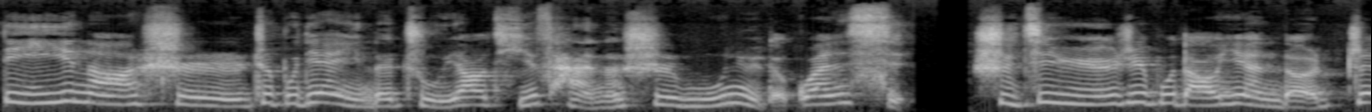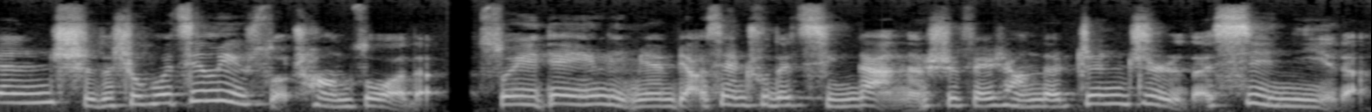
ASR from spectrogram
第一呢，是这部电影的主要题材呢是母女的关系，是基于这部导演的真实的生活经历所创作的，所以电影里面表现出的情感呢是非常的真挚的、细腻的，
